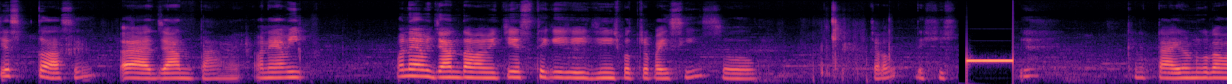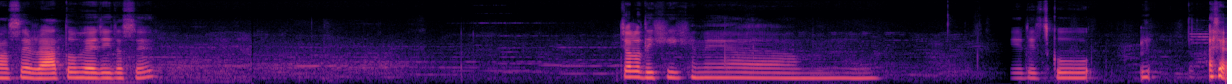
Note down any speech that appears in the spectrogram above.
চেস্ট তো আছে। জানতাম। মানে আমি মানে আমি জানতাম আমি চেস থেকে এই জিনিসপত্র পাইছি সো চলো, দেখি। এখানে একটা আয়রন আছে, রাতও হয়ে যাইতেছে। চলো দেখি এখানে লেটস গো আচ্ছা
